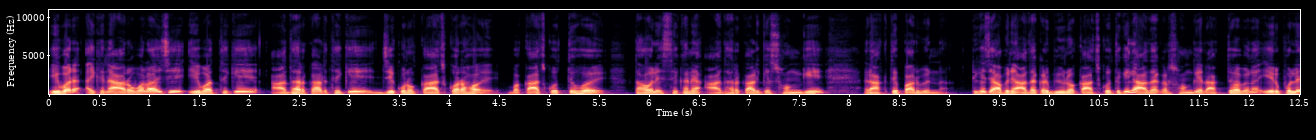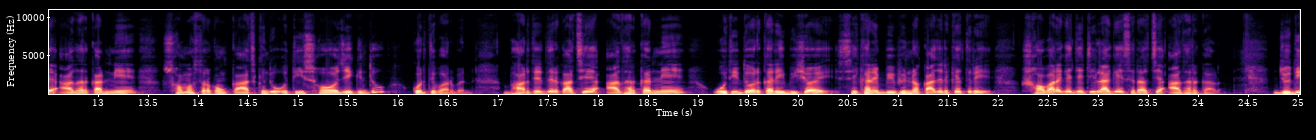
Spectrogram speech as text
এবার এখানে আরও বলা হয়েছে, এবার থেকে আধার কার্ড থেকে যে কোনো কাজ করা হয় বা কাজ করতে হয়, তাহলে সেখানে আধার কার্ডকে সঙ্গে রাখতে পারবেন না। ঠিক আছে? আপনি আধার কার্ড বিভিন্ন কাজ করতে গেলে আধার কার্ড সঙ্গে রাখতে হবে না। এর ফলে আধার কার্ড নিয়ে সমস্ত রকম কাজ কিন্তু অতি সহজেই কিন্তু করতে পারবেন। ভারতীয়দের কাছে আধার কার্ড নিয়ে অতি দরকারি বিষয়, সেখানে বিভিন্ন কাজের ক্ষেত্রে সবার আগে যেটি লাগে সেটা হচ্ছে আধার কার্ড। যদি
